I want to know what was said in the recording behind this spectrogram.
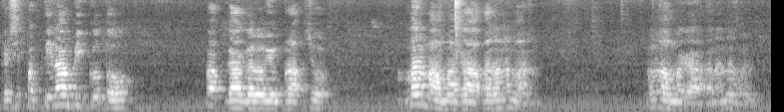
Kasi pag tinabig ko to, pap, gagalaw yung fracture. Mamamaga ka na naman. Mamamaga ka na naman.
